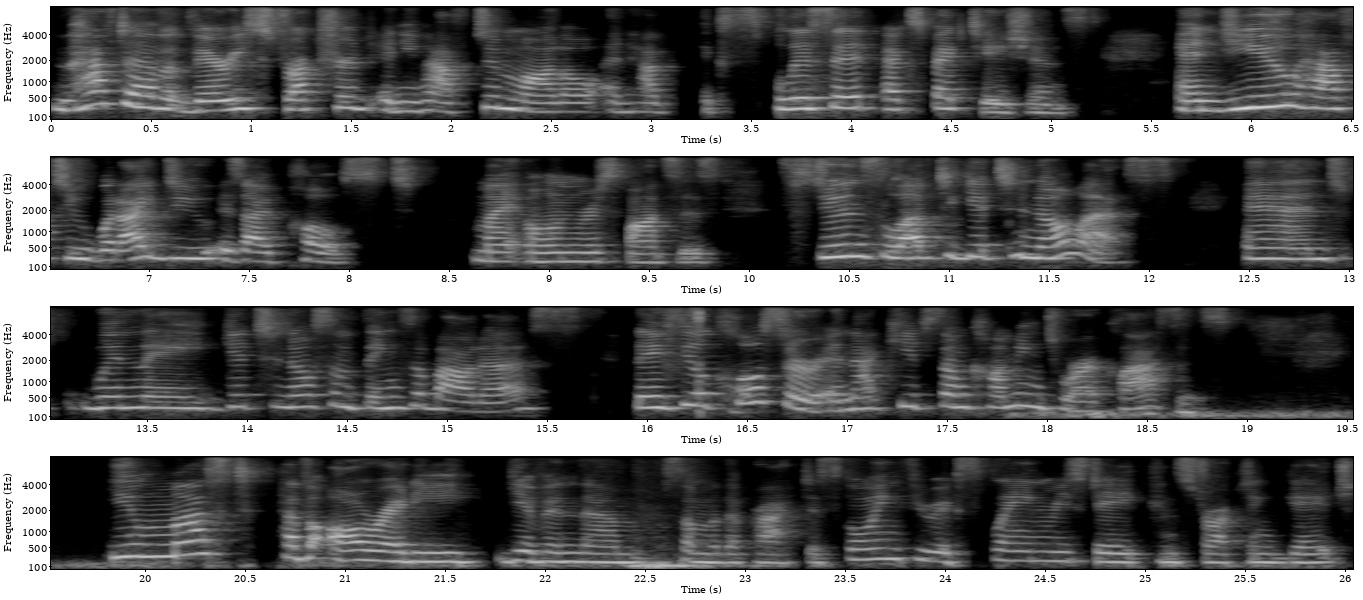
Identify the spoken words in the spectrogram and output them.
You have to have a very structured and you have to model and have explicit expectations. And you have to, what I do is I post my own responses. Students love to get to know us. And when they get to know some things about us, they feel closer and that keeps them coming to our classes. You must have already given them some of the practice going through explain, restate, construct, engage,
